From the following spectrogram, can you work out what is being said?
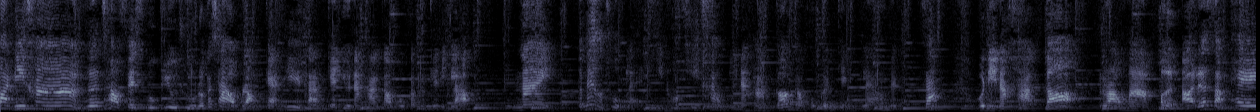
วัสดีค่ะ เพื่อนชาว Facebook YouTube แล้วก็ชาวบล็อกแกนที่ติดตามเกนอยู่นะคะกลับพบกับเกนอีกแล้วในตัวแม่ของถูกแหละดีเนาะโอเคข่าวนนี้นะคะ ก็กลับพบกับเกนอีกแล้วนะจ๊ะวันนี้นะคะก็เรามาเปิดออเดอร์สำเพ็ง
